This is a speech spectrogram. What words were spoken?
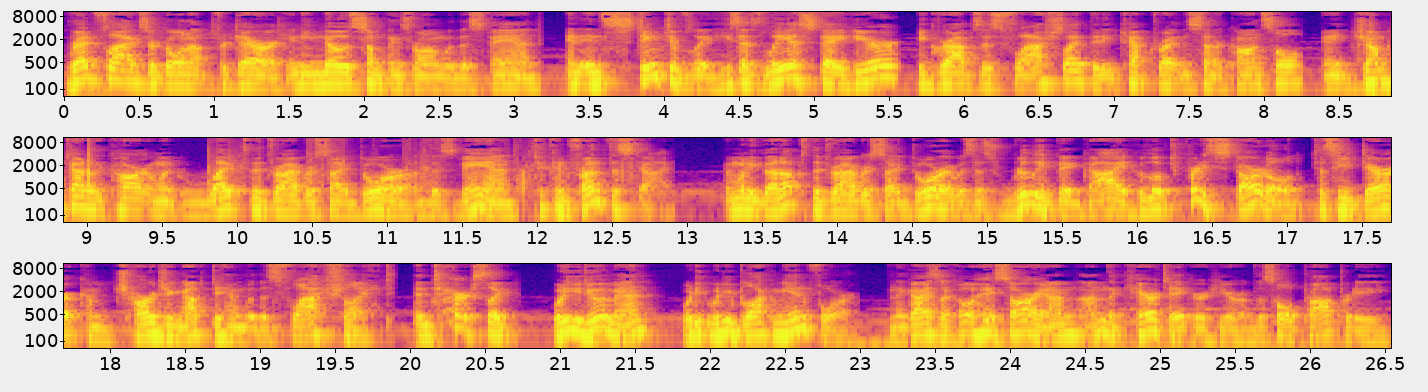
red flags are going up for Derek and he knows something's wrong with this van. And instinctively, he says, Leah, stay here. He grabs his flashlight that he kept right in the center console and he jumped out of the car and went right to the driver's side door of this van to confront this guy. And when he got up to the driver's side door, it was this really big guy who looked pretty startled to see Derek come charging up to him with his flashlight. And Derek's like, what are you doing, man? What are you, what are you blocking me in for? And the guy's like, oh, hey, sorry, I'm, I'm the caretaker here of this whole property.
